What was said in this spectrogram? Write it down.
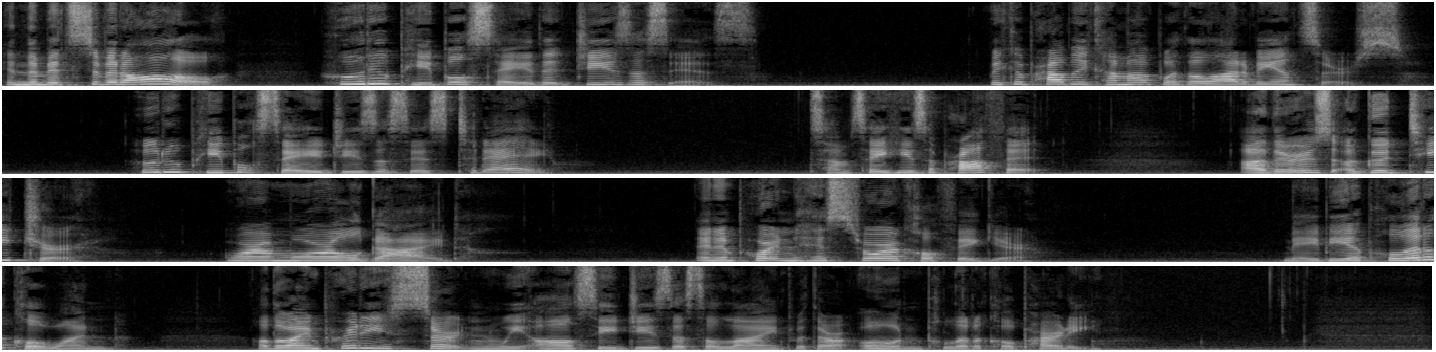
In the midst of it all, who do people say that Jesus is? We could probably come up with a lot of answers. Who do people say Jesus is today? Some say he's a prophet, others, a good teacher or a moral guide an important historical figure, maybe a political one, although I'm pretty certain we all see Jesus aligned with our own political party.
